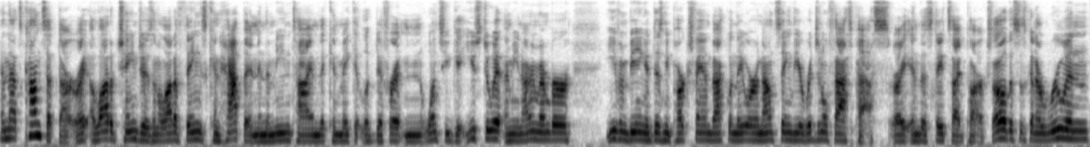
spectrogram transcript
and that's concept art, right? A lot of changes and a lot of things can happen in the meantime that can make it look different. And once you get used to it, I mean, I remember even being a Disney Parks fan back when they were announcing the original Fast Pass, right, in the stateside parks. Oh, this is going to ruin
